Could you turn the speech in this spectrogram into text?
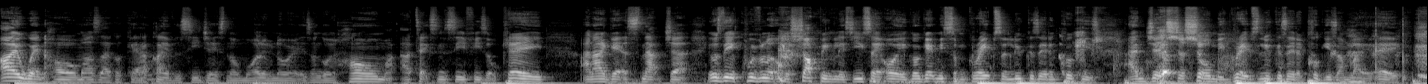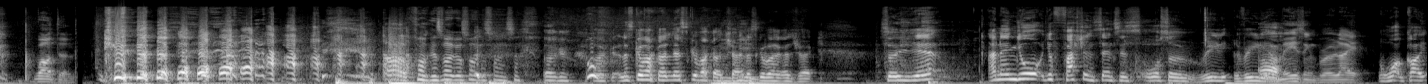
I went home. I was like, okay, I can't even see Jace no more. I don't even know where it is. I'm going home. I, I text him to see if he's okay. And I get a Snapchat. It was the equivalent of a shopping list. You say, oh, go get me some grapes and Lucozade and cookies. And Jace just showed me grapes, Lucozade, and cookies. I'm like, hey, well done. oh, focus, focus, focus, focus. focus. Okay, okay. Let's go back on. Let's go back on track. Let's go back on track. So yeah, and then your your fashion sense is also really really Ah. amazing, bro. Like what got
